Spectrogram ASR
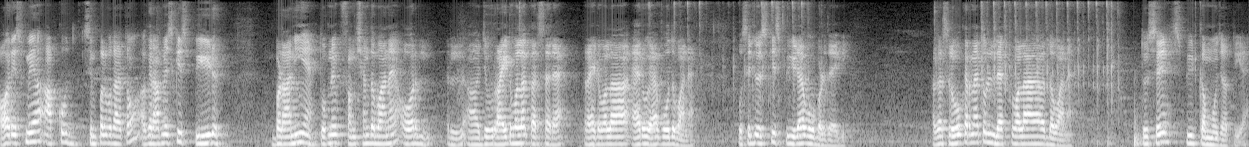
और इसमें आपको सिंपल बताता हूँ, अगर आपने इसकी स्पीड बढ़ानी है तो अपने फ़ंक्शन दबाना है और जो राइट वाला कर्सर है राइट वाला एरो है, वो दबाना है। उससे जो इसकी स्पीड है, वो बढ़ जाएगी। अगर स्लो करना है तो लेफ़्ट वाला दबाना है। तो इससे स्पीड कम हो जाती है।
